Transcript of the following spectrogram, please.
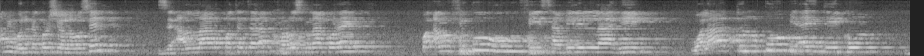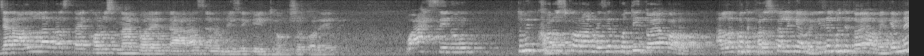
আমি বলি না করে শিয়াল হোসেন যে আল্লাহর পথে যারা খরচ না করে যারা আল্লাহর রাস্তায় খরচ না করে, তারা যেন নিজেকে ধ্বংস করে। তুমি খরচ করো নিজের প্রতি দয়া করো। আল্লাহর পথে খরচ করলে কি হবে? নিজের প্রতি দয়া হবে। কেমনি?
